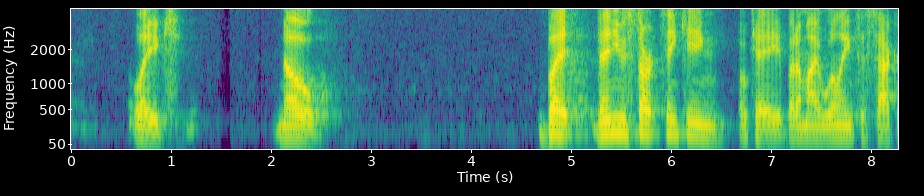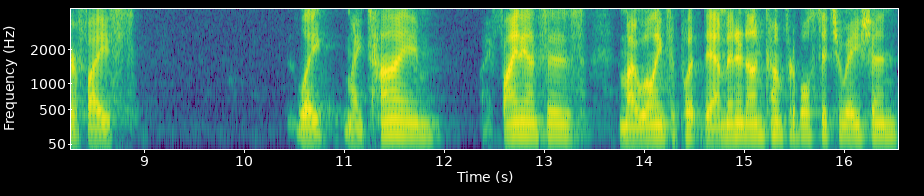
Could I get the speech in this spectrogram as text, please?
like, no. But then you start thinking, okay, but am I willing to sacrifice like my time, my finances? Am I willing to put them in an uncomfortable situation?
